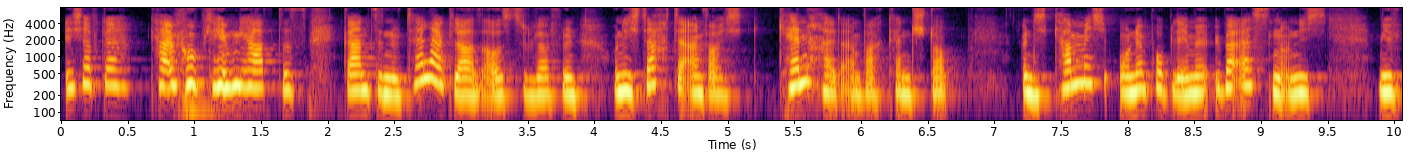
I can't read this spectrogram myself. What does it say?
ich habe kein Problem gehabt, das ganze Nutella-Glas auszulöffeln. Und ich dachte einfach, ich kenne halt einfach keinen Stopp. Und ich kann mich ohne Probleme überessen. Und ich, mir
